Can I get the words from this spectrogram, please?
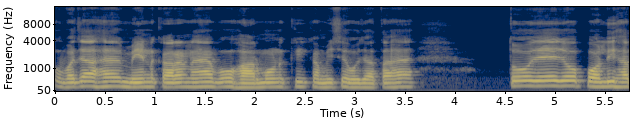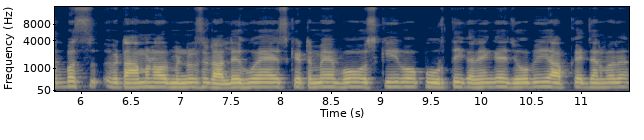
वजह है, मेन कारण है, वो हार्मोन की कमी से हो जाता है। तो ये जो पॉलीहर्बस विटामिन और मिनरल्स डाले हुए हैं इस किट में, वो उसकी वो पूर्ति करेंगे, जो भी आपके जानवर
